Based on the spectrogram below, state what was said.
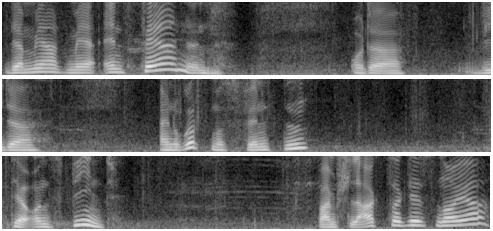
wieder mehr und mehr entfernen oder wieder einen Rhythmus finden, der uns dient. Beim Schlagzeug ist neuer,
